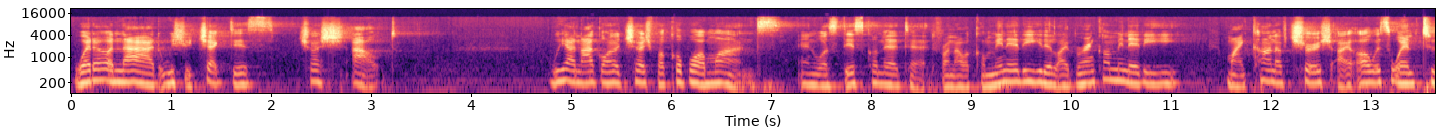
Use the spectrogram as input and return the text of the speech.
whether or not we should check this church out. We had not gone to church for a couple of months and was disconnected from our community, the Liberian community, my kind of church I always went to,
